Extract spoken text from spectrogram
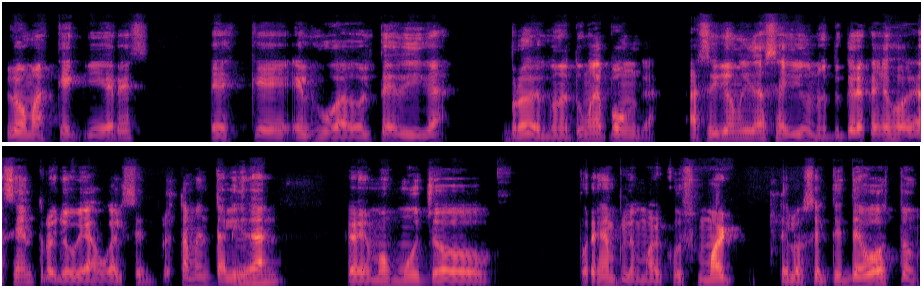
lo más que quieres es que el jugador te diga, brother, donde tú me pongas, así yo mida 6-1, tú quieres que yo juegue a centro, yo voy a jugar al centro. Esta mentalidad que vemos mucho, por ejemplo, en Marcus Smart los Celtics de Boston,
